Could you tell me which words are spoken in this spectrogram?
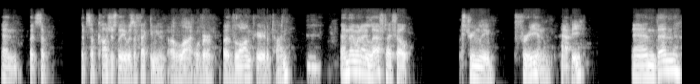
and but sub, but subconsciously it was affecting me a lot over a long period of time. And then when I left, I felt extremely free and happy. And then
